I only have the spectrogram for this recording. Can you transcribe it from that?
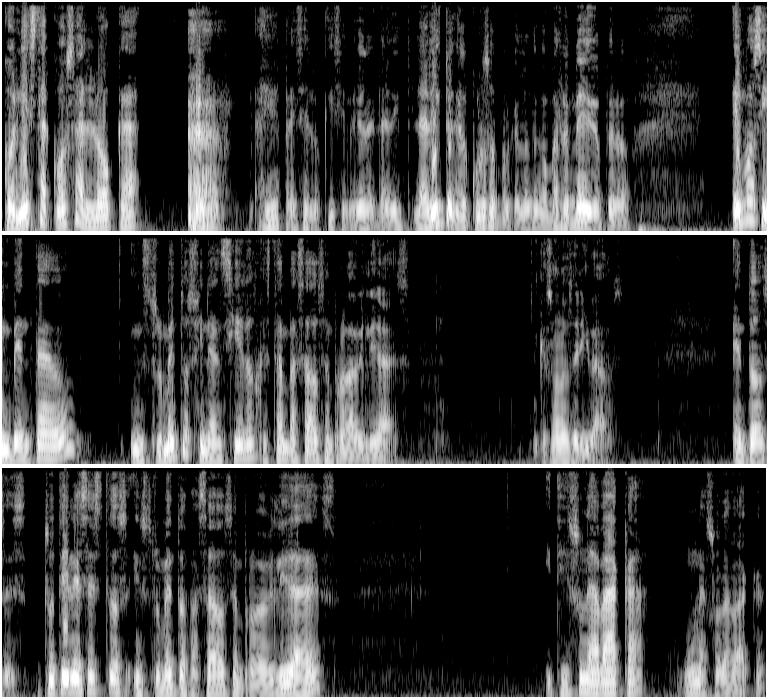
con esta cosa loca, a mí me parece loquísimo, yo la, la dic- la dicto en el curso porque no tengo más remedio, pero hemos inventado instrumentos financieros que están basados en probabilidades, que son los derivados. Entonces, tú tienes estos instrumentos basados en probabilidades y tienes una vaca, una sola vaca,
